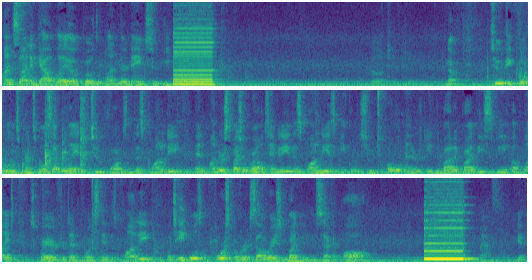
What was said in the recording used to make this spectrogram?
Einstein and Galileo both lend their names to equivalent Relativity. No, to equivalence principles that relate two forms of this quantity, and under special relativity, this quantity is equal to total energy divided by the speed of light squared. For 10 points, name this quantity, which equals force over acceleration by Newton's second law. Math. Yep.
